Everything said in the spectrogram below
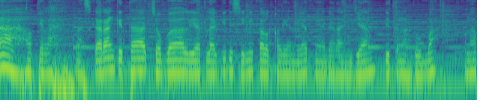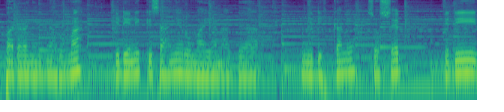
ah oke okay lah nah sekarang kita coba lihat lagi di sini kalau kalian lihat nih ada ranjang di tengah rumah. Kenapa ada ranjang di tengah rumah? Jadi ini kisahnya lumayan agak menyedihkan ya so sad. Jadi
